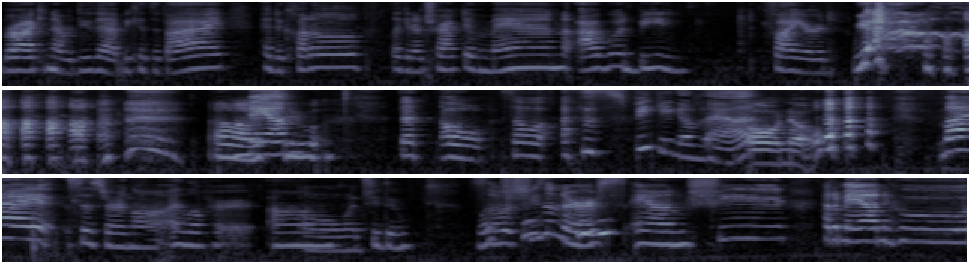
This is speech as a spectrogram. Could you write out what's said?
Bro, I can never do that because if I had to cuddle like an attractive man, I would be fired. Yeah. oh, Ma'am. shoot. That oh, so speaking of that, Oh no. my sister-in-law, I love her. Um oh, what'd she do? so what'd she she's a nurse and she had a man who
